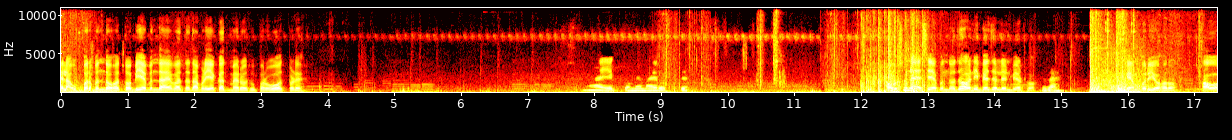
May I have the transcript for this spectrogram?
એલા ઉપર બંદો હતો બે બંદા આવ્યા હતા તો આપણે એક જ માર્યો ઉપર હોવો જ પડે. ના એક તમે માર્યો છે. આવું છું ને છે બંદો જો અને બેજર લઈને બેઠો. કેમ કર્યો હરો? આવો.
